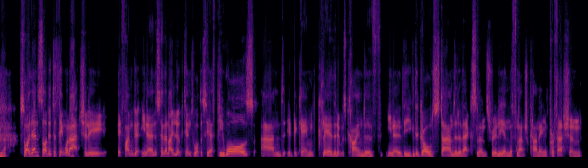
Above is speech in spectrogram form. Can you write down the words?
Yeah. So I then started to think, well, actually, if I'm good, you know, and so then I looked into what the CFP was, and it became clear that it was kind of, you know, the the gold standard of excellence really in the financial planning profession.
